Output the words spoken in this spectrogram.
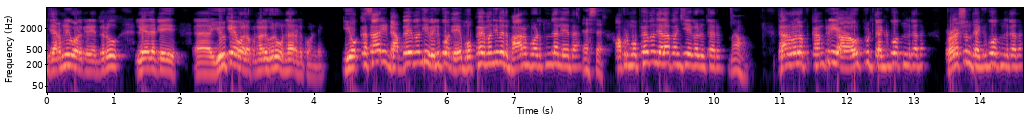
జర్మనీ వాళ్ళకి ఇద్దరు లేదంటే యూకే వాళ్ళకు నలుగురు ఉన్నారు అనుకోండి ఈ ఒక్కసారి డెబ్బై మంది వెళ్ళిపోతే ముప్పై మంది మీద భారం పడుతుందా లేదా? అప్పుడు ముప్పై మంది ఎలా పనిచేయగలుగుతారు దానివల్ల కంపెనీ అవుట్పుట్ తగ్గిపోతుంది కదా? ప్రొడక్షన్ తగ్గిపోతుంది కదా?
